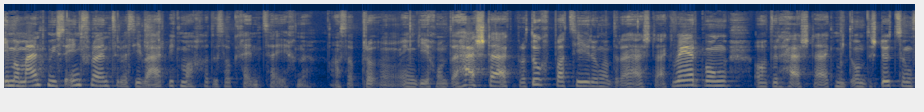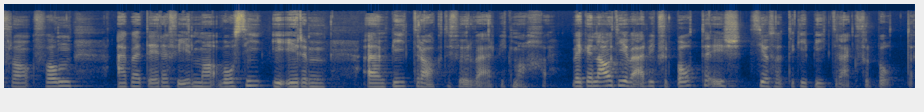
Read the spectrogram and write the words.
im Moment müssen Influencer, wenn sie Werbung machen, das auch kennzeichnen. Also irgendwie kommt ein Hashtag Produktplatzierung oder ein Hashtag Werbung oder ein Hashtag mit Unterstützung von, eben dieser Firma, wo sie in ihrem äh, Beitrag dafür Werbung machen. Wenn genau diese Werbung verboten ist, sind auch solche Beiträge verboten.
